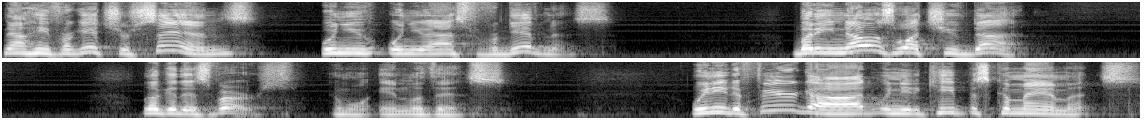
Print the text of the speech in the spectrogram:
Now, He forgets your sins when you, when you ask for forgiveness, but He knows what you've done. Look at this verse, and we'll end with this. We need to fear God, we need to keep His commandments,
